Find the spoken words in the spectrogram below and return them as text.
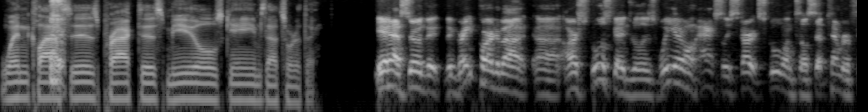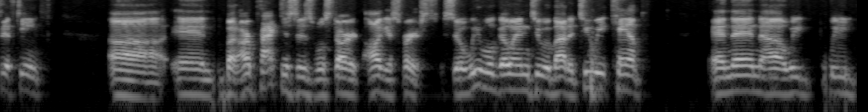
when classes, practice, meals, games, that sort of thing? Yeah. So the, the great part about uh, our school schedule is we don't actually start school until September 15th. Uh, and but our practices will start August 1st. So we will go into about a two week camp and then uh, we we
